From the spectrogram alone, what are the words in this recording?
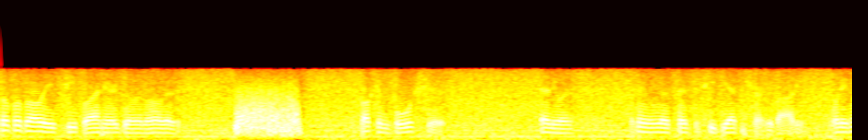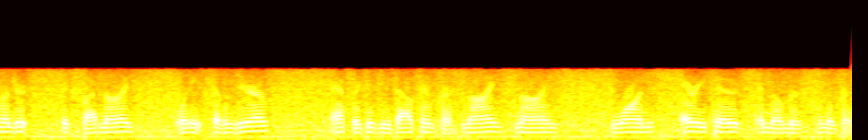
What's up with all these people out here doing all this fucking bullshit? Anyway, I think I'm going to post a PBX for everybody. 1-800-659-1870. After it gives you a dial tone, press 991 area code and number, and then press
